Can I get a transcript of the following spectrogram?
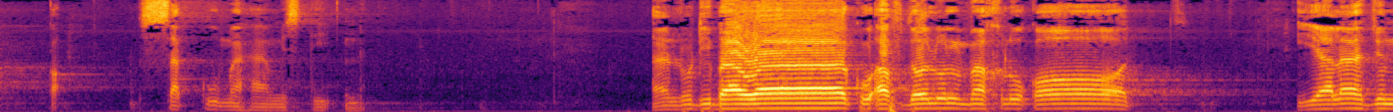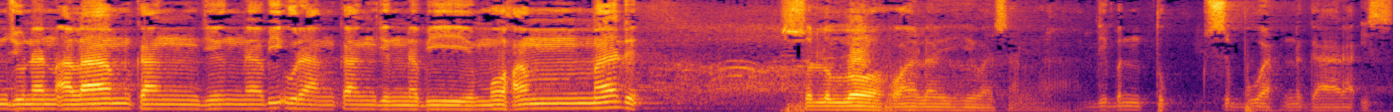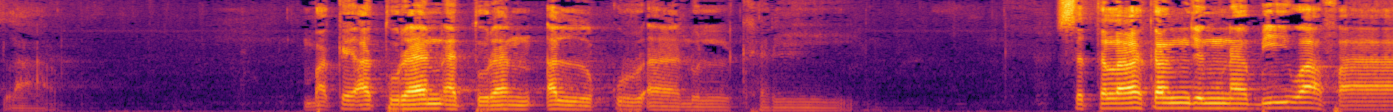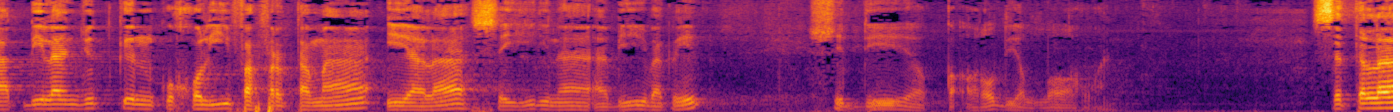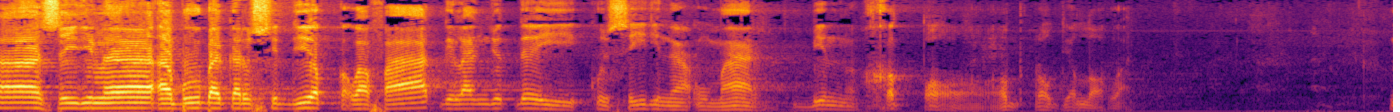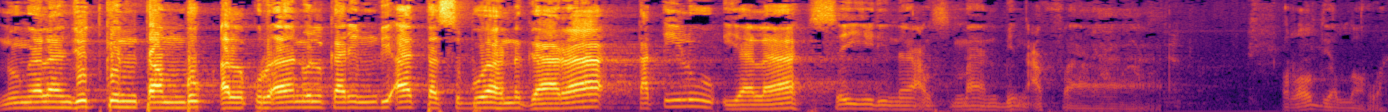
sakumaha mistina anu dibawa ku afdolul makhlukot ialah junjunan alam Kangjeng Nabi urang Kangjeng Nabi Muhammad Sallallahu Alaihi Wasallam. Dibentuk sebuah negara Islam. Pakai aturan-aturan Al-Quranul Karim. setelah Kangjeng Nabi wafat dilanjutkan ku khalifah pertama ialah Sayyidina Abi Bakri Siddiq radhiyallahu anhu. Setelah Sayyidina Abu Bakar Siddiq wafat dilanjut dari ku Sayyidina Umar bin Khattab radhiyallahu anhu. nu tambuk Alquranul Karim di atas sebuah negara katilu ialah Sayyidina Utsman bin Affan radhiyallahu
